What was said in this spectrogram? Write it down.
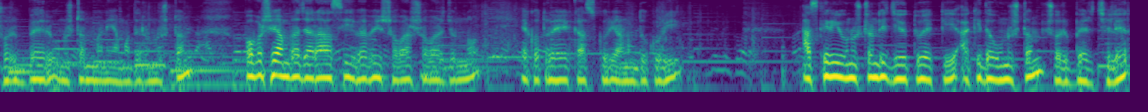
শরীফ ভাইয়ের অনুষ্ঠান মানে আমাদের অনুষ্ঠান। প্রবাসে আমরা যারা আছি, এভাবে সবার সবার জন্য একত্র হয়ে কাজ করি, আনন্দ করি। আজকের এই অনুষ্ঠানটি যেহেতু একটি আকিদা অনুষ্ঠান শরীফ ভাইয়ের ছেলের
